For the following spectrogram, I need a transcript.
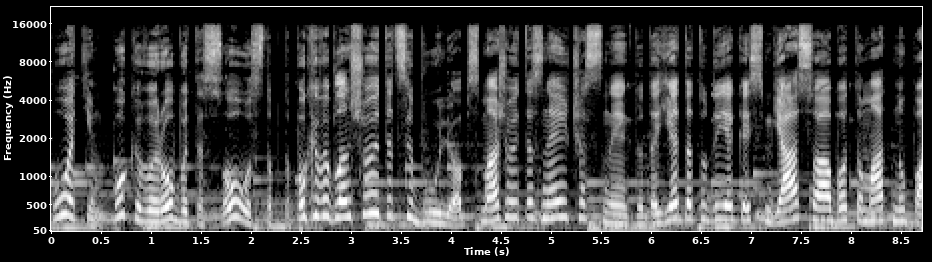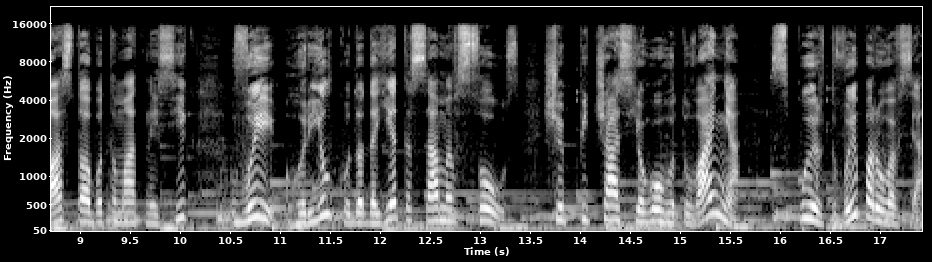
потім, поки ви робите соус, тобто, поки ви бланшуєте цибулю, обсмажуєте з нею часник, додаєте туди якесь м'ясо або томатну пасту, або томатний сік, ви горілку додаєте саме в соус, щоб під час його готування спирт випарувався,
